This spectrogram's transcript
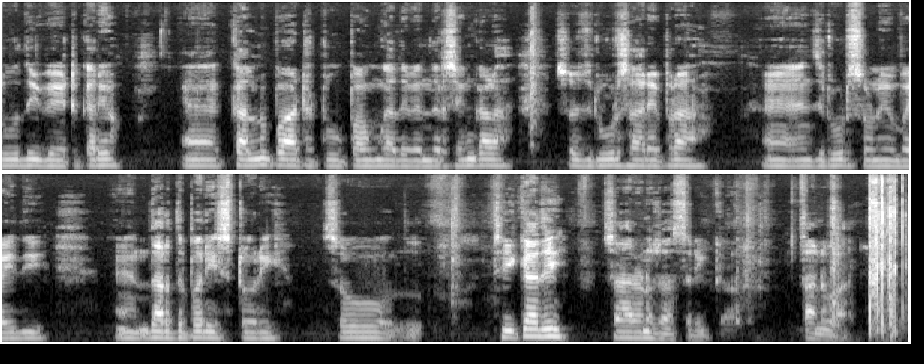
2 ਦੀ ਵੇਟ ਕਰਿਓ। ਕੱਲ ਨੂੰ ਪਾਰਟ 2 ਪਾਉਂਗਾ ਦਵਿੰਦਰ ਸਿੰਘ ਵਾਲਾ। ਸੋ ਜਰੂਰ ਸਾਰੇ ਭਰਾ ਜਰੂਰ ਸੁਣਿਓ ਬਾਈ ਦੀ ਦਰਦ ਭਰੀ ਸਟੋਰੀ ਸੋ ਠੀਕ ਆ ਜੀ, ਸਾਰਿਆਂ ਨੂੰ ਸਤਿ ਸ੍ਰੀ ਅਕਾਲ। ਧੰਨਵਾਦ।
